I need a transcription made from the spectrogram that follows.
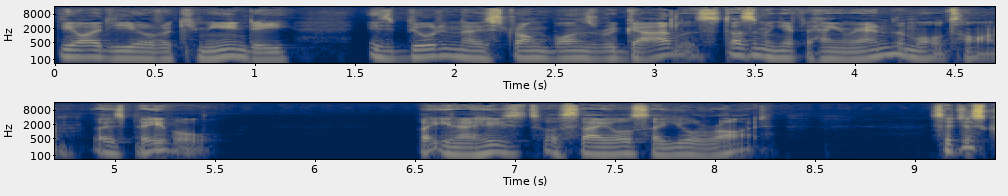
the idea of a community is building those strong bonds regardless. Doesn't mean you have to hang around them all the time, those people. But you know, who's to say also you're right? So just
